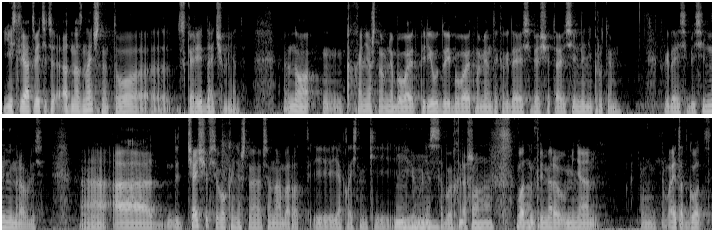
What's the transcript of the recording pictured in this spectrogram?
Если ответить однозначно, то э, скорее да, чем нет. Но, конечно, у меня бывают периоды и бывают моменты, когда я себя считаю сильно не крутым, когда я себе сильно не нравлюсь. А, а чаще всего, конечно, все наоборот. И я классненький, mm-hmm. и мне с собой хорошо. Класс, вот, класс. например, у меня этот год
